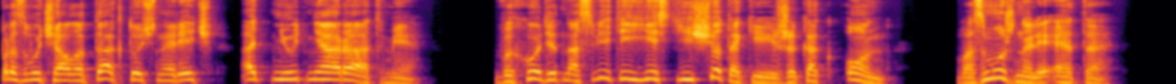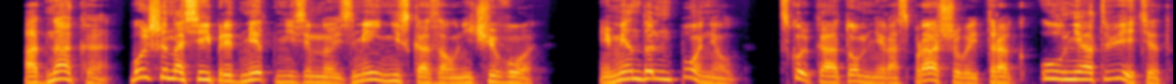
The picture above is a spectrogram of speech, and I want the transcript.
прозвучала так точно речь отнюдь не о Ратме. Выходит, на свете есть еще такие же, как он. Возможно ли это? Однако, больше на сей предмет неземной змей не сказал ничего. И Мендельн понял, сколько о том не расспрашивай, Трак-Ул не ответит.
